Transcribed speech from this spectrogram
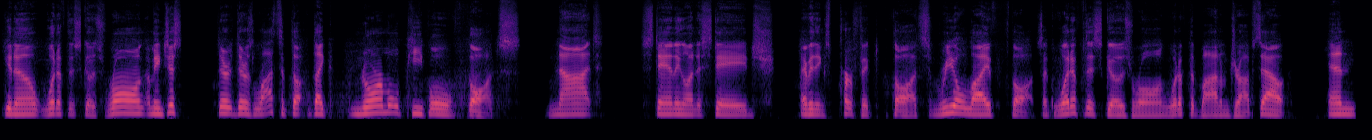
You know, what if this goes wrong? I mean, just there, there's lots of like normal people thoughts, not standing on a stage. Everything's perfect thoughts, real life thoughts. Like, what if this goes wrong? What if the bottom drops out? And,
